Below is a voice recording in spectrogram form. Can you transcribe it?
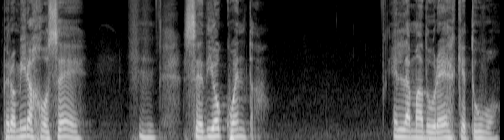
Pero mira, José se dio cuenta en la madurez que tuvo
